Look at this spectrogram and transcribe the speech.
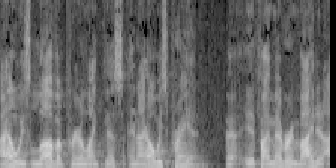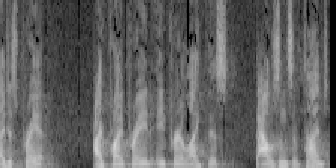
I always love a prayer like this, and I always pray it. Uh, if I'm ever invited, I just pray it. I've probably prayed a prayer like this thousands of times.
